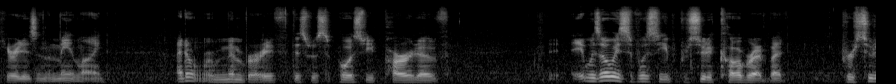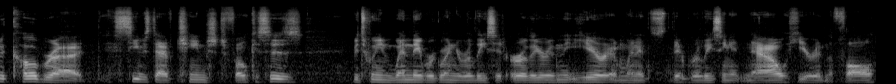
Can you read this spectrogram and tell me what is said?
here it is in the main line. I don't remember if this was supposed to be part of... It was always supposed to be Pursuit of Cobra, but Pursuit of Cobra seems to have changed focuses, between when they were going to release it earlier in the year and when it's they're releasing it now here in the fall.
